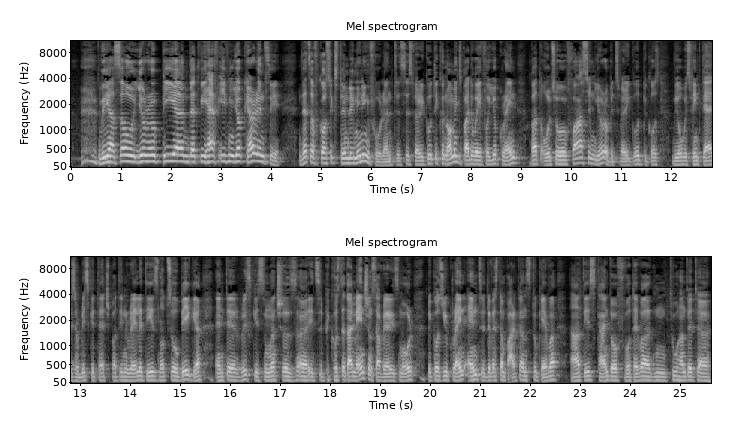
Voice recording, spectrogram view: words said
we are so European that we have even your currency. That's of course extremely meaningful, and this is very good economics, by the way, for Ukraine, but also for us in Europe. It's very good because we always think there is a risk attached, but in reality, it's not so big, yeah? and the risk is much as uh, it's because the dimensions are very small. Because Ukraine and the Western Balkans together are this kind of whatever mm, 200. Uh,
